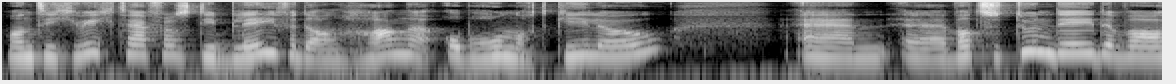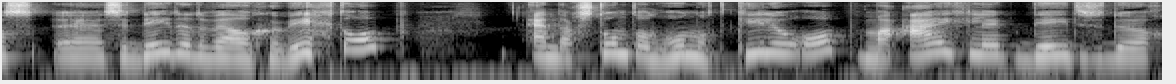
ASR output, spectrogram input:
Want die gewichtheffers die bleven dan hangen op 100 kilo. En uh, wat ze toen deden was, uh, ze deden er wel gewicht op. En daar stond dan 100 kilo op. Maar eigenlijk deden ze er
